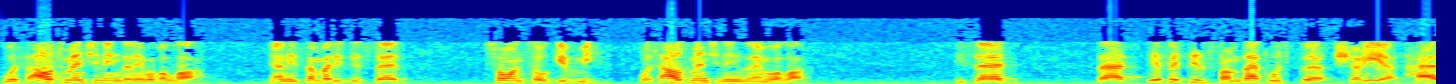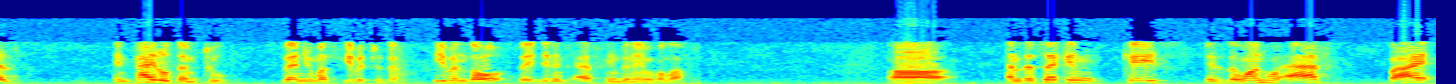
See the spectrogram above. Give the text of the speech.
without mentioning the name of Allah. Yani somebody just said, so and so give me, without mentioning the name of Allah. He said that if it is from that which the Sharia has entitled them to, then you must give it to them, even though they didn't ask in the name of Allah. Uh, and the second case is the one who asks by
